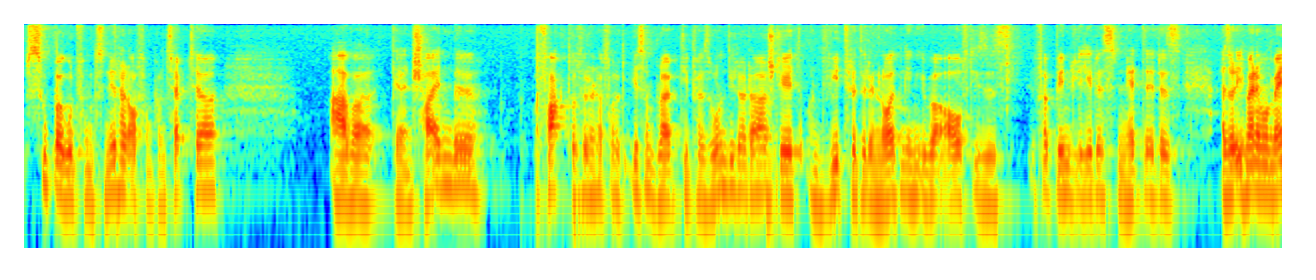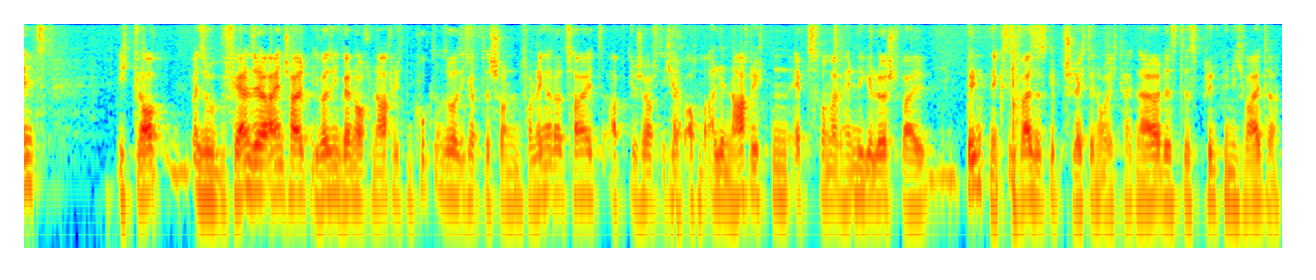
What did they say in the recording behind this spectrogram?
super gut funktioniert hat, auch vom Konzept her. Aber der entscheidende Faktor für den Erfolg ist und bleibt die Person, die da, da steht und wie tritt er den Leuten gegenüber auf, dieses Verbindliche, das Nette, das. Also ich meine, im Moment, ich glaube, also Fernseher einschalten, ich weiß nicht, wer noch Nachrichten guckt und sowas, ich habe das schon vor längerer Zeit abgeschafft. Ich ja. habe auch mal alle Nachrichten-Apps von meinem Handy gelöscht, weil bringt nichts. Ich weiß, es gibt schlechte Neuigkeiten, aber das, das bringt mich nicht weiter.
